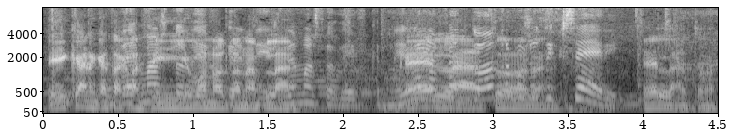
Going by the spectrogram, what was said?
Ή κάνει Δεν καταγραφή μας το γεγονότων διευκρινίζει, απλά; Δεν μας το διευκρινίζει. Αλλά Έλα φαίνεται ο άνθρωπος τώρα. ότι ξέρει. Έλα τώρα.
